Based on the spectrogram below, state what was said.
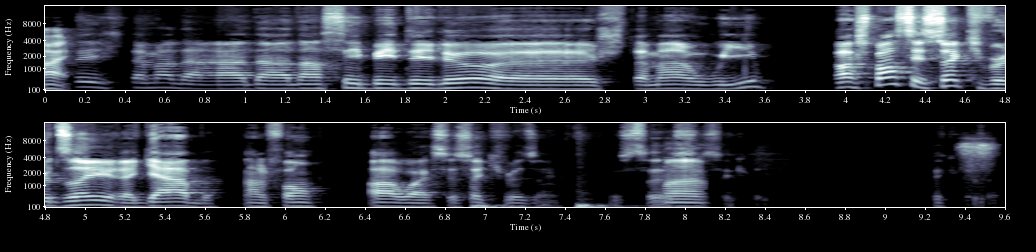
Ouais. Tu sais, justement, dans, dans, dans ces BD-là, euh, justement, oui. Ah, je pense que c'est ça qu'il veut dire, Gab, dans le fond. Ah ouais, c'est ça qu'il veut dire. C'est ça, Ouais. c'est ça qu'il veut dire. C'est ça qu'il veut dire.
